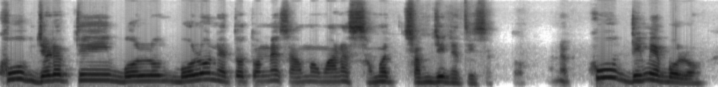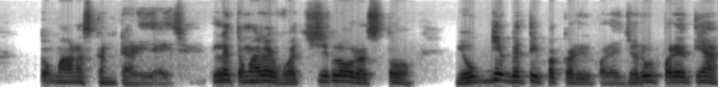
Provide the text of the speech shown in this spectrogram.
ખૂબ ઝડપથી બોલો બોલો ને તો તમે સામો માણસ સમજ, સમજી નથી શકતો. અને ખૂબ ધીમે બોલો તો માણસ કંટાળી જાય છે. એટલે તમારે વચલો રસ્તો, યોગ્ય ગતિ પકડવી પડે. જરૂર પડે ત્યાં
